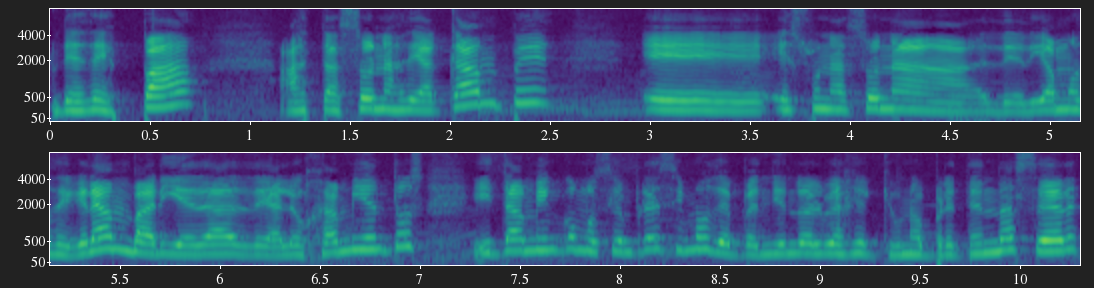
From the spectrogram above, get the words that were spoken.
desde spa hasta zonas de acampe eh, es una zona de, digamos, de gran variedad de alojamientos y también, como siempre decimos, dependiendo del viaje que uno pretenda hacer,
